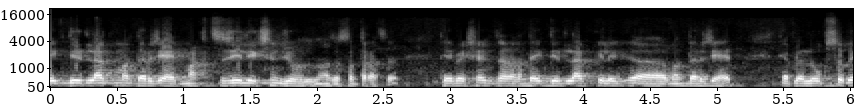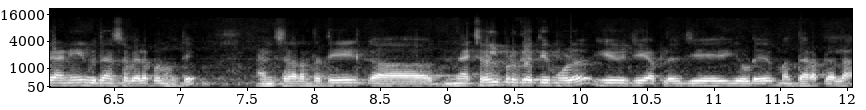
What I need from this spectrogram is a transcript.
एक दीड लाख मतदार जे आहेत मागचं जे इलेक्शन जे होतं दोन हजार सतराचं त्यापेक्षा साधारणतः एक दीड लाख केले मतदार जे आहेत ते आपल्या लोकसभे आणि विधानसभेला पण होते. आणि साधारणतः ते नॅचरल प्रगतीमुळं हे जे आपलं जे एवढे मतदार आपल्याला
